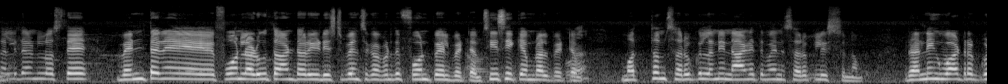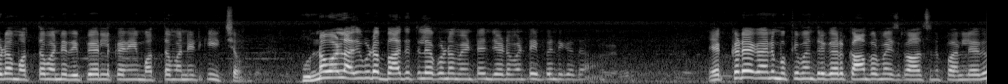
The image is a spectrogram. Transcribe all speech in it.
తల్లిదండ్రులు వస్తే వెంటనే ఫోన్లు అడుగుతూ ఉంటారు ఈ డిస్టర్బెన్స్ కాకుండా ఫోన్ పేలు పెట్టాం సీసీ కెమెరాలు పెట్టాం. మొత్తం సరుకులన్నీ నాణ్యతమైన సరుకులు ఇస్తున్నాం. రన్నింగ్ వాటర్ కూడా మొత్తం అన్ని రిపేర్లకని మొత్తం అన్నిటికీ ఇచ్చాం. ఉన్నవాళ్ళు అది కూడా బాధ్యత లేకుండా మెయింటైన్ చేయడం అంటే ఇబ్బంది కదా. ఎక్కడే కానీ ముఖ్యమంత్రి గారు కాంప్రమైజ్ కావాల్సిన పని లేదు.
